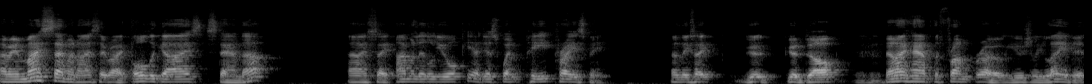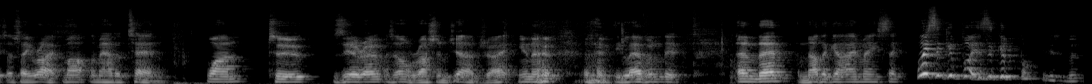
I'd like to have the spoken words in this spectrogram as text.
I mean, my seminar, I say, right, all the guys stand up. And I say, I'm a little Yorkie. I just went pee. Praise me. And they say, good, good dog. Mhm. Then I have the front row, usually ladies. I say, right, mark them out of 10. One, two, zero. I say, oh, Russian judge, right? You know, and then 11. And then another guy may say, well, it's a good boy, it's a good boy. It's a good boy."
